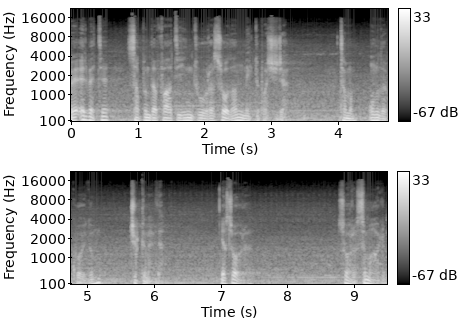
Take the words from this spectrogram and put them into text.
Ve elbette sapında Fatih'in tuğrası olan mektup açacağım. Tamam onu da koydum. Çıktım evden. Ya sonra? Sonrası malum.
